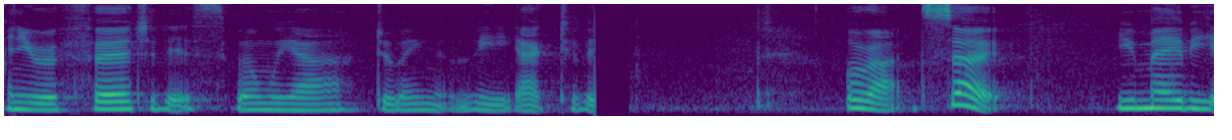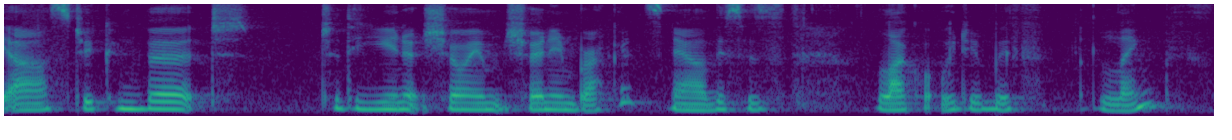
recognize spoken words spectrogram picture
and you refer to this when we are doing the activity. Alright, so you may be asked to convert to the unit shown, shown in brackets. Now this is like what we did with length.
